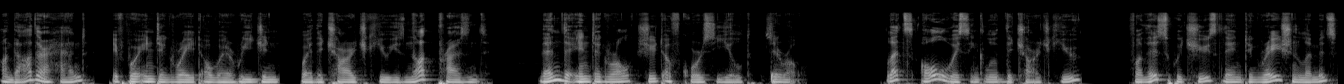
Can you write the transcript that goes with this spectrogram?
On the other hand, if we integrate over a region where the charge q is not present, then the integral should of course yield 0. Let's always include the charge q. For this we choose the integration limits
